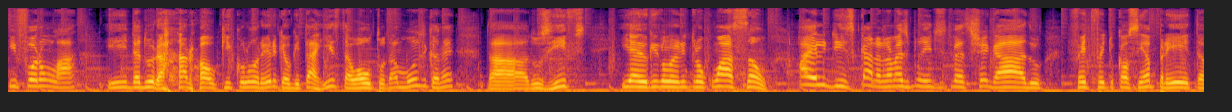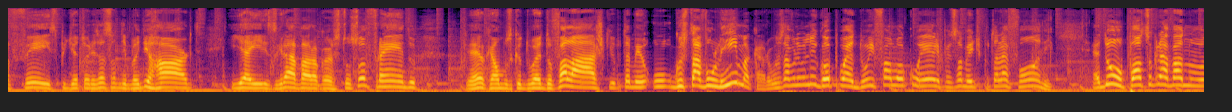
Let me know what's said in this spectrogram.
e foram lá e deduraram ao Kiko Loureiro, que é o guitarrista, o autor da música, né? Da, dos riffs e aí o Kiko Loureiro entrou com a ação. Aí ele disse, cara, era mais bonito se tivesse chegado, feito feito calcinha preta, fez, pediu autorização de Blind Heart. E aí eles gravaram Agora Estou Sofrendo, né, que é uma música do Edu Falaschi. Também o Gustavo Lima, cara. O Gustavo Lima ligou pro Edu e falou com ele, pessoalmente, por telefone. Edu, posso gravar no,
